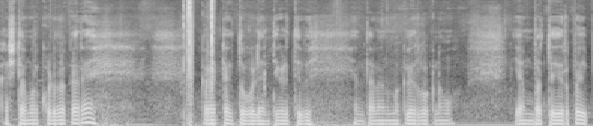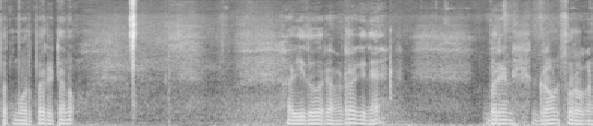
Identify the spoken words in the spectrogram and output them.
ಕಸ್ಟಮರ್ ಕೊಡ್ಬೇಕಾದ್ರೆ ಕರೆಕ್ಟಾಗಿ ತೊಗೊಳ್ಳಿ ಅಂತ ಹೇಳ್ತೀವಿ. ಎಂಥ ನನ್ನ ಮಕ್ಳು ಇರ್ಬೇಕು ನಾವು? ಎಂಬತ್ತೈದು ರೂಪಾಯಿ ಇಪ್ಪತ್ತ್ಮೂರು ರೂಪಾಯಿ ರಿಟರ್ನು ಐದೂವರೆ ಆರ್ಡ್ರಾಗಿದೆ ಬರೀ ಗ್ರೌಂಡ್ ಫ್ಲೋರ್ ಹೋಗೋಣ.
